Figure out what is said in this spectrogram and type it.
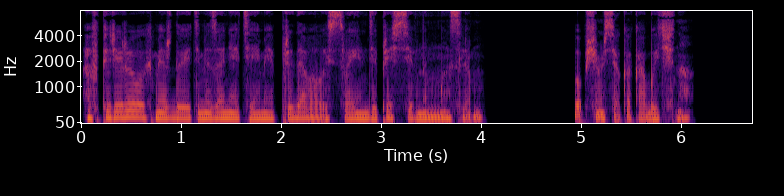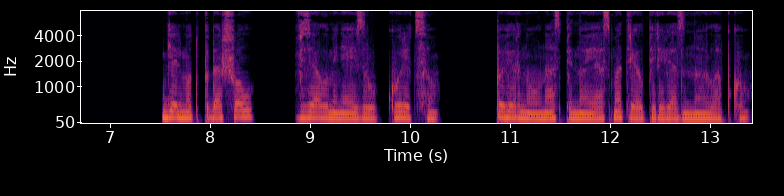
а в перерывах между этими занятиями предавалась своим депрессивным мыслям. В общем, все как обычно. Гельмут подошел, взял у меня из рук курицу, повернул на спину и осмотрел перевязанную лапку.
